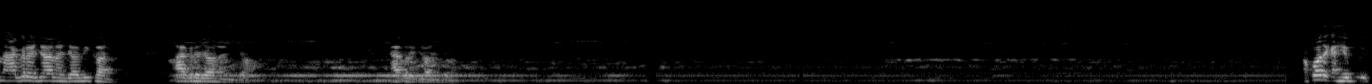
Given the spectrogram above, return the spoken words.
na agro john jo bikon agro john jo agro john jo according to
